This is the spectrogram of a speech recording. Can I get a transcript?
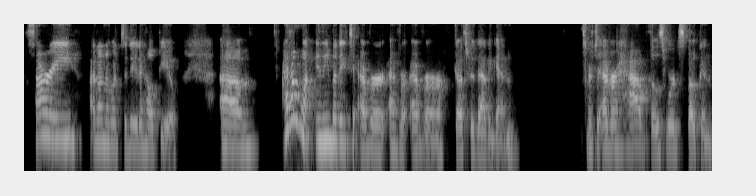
Sorry, I don't know what to do to help you. Um, I don't want anybody to ever, ever, ever go through that again or to ever have those words spoken.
